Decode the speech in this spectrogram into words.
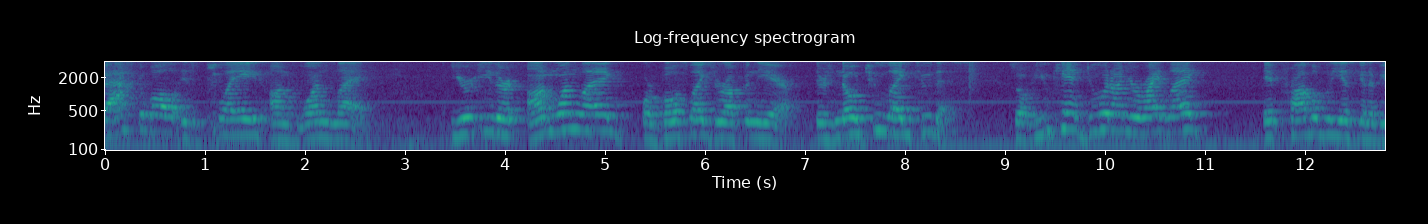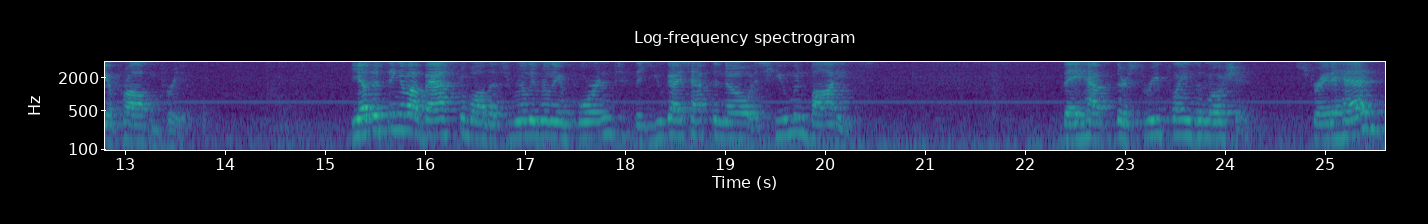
Basketball is played on one leg. You're either on one leg or both legs are up in the air. There's no two leg to this. So if you can't do it on your right leg, it probably is going to be a problem for you. The other thing about basketball that's really, really important that you guys have to know is human bodies. They have, there's three planes of motion straight ahead,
